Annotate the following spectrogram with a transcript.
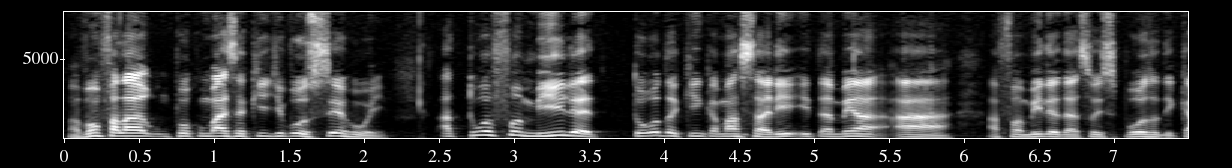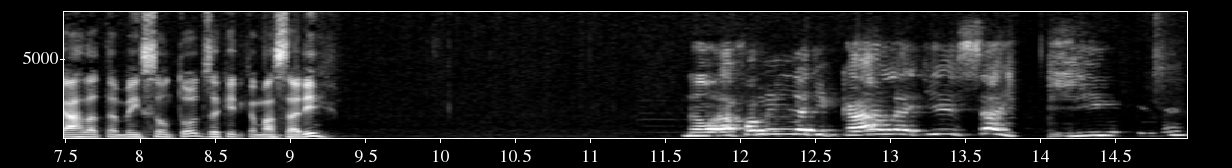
Mas vamos falar um pouco mais aqui de você, Rui. A tua família toda aqui em Camaçari e também a, a, a família da sua esposa, de Carla, também são todos aqui de Camaçari? Não, a família de Carla é de Sergipe, né?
